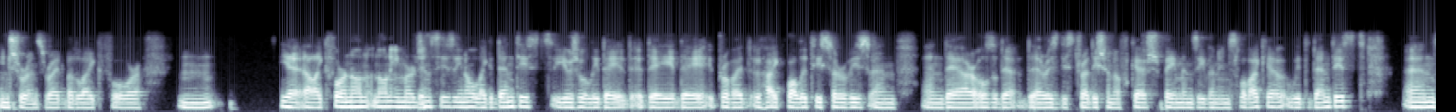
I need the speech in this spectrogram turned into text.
insurance, right? But like for um, yeah, uh, like for non non emergencies, you know, like dentists usually they they they provide a high quality service and and there are also there there is this tradition of cash payments even in Slovakia with dentists. And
